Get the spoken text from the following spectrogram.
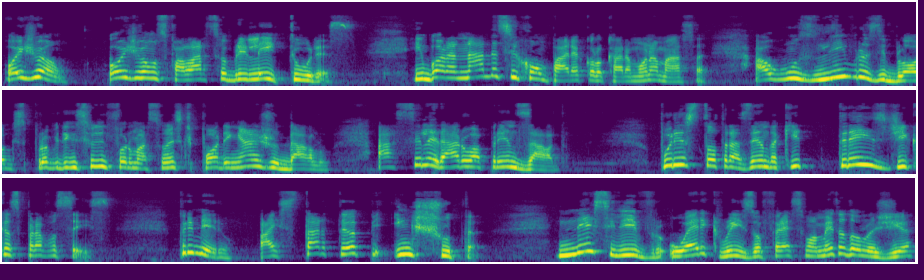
Oi, João. Hoje vamos falar sobre leituras. Embora nada se compare a colocar a mão na massa, alguns livros e blogs providenciam informações que podem ajudá-lo a acelerar o aprendizado. Por isso, estou trazendo aqui três dicas para vocês. Primeiro, a Startup Enxuta. Nesse livro, o Eric Ries oferece uma metodologia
